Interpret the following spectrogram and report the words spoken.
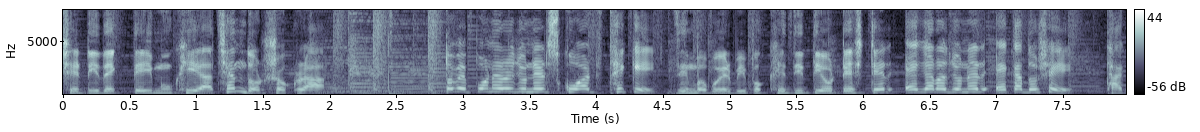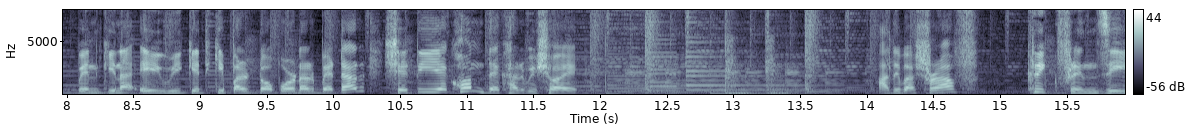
সেটি দেখতেই মুখিয়ে আছেন দর্শকরা। তবে পনেরো জনের স্কোয়াড থেকে জিম্বাবুয়ের বিপক্ষে দ্বিতীয় টেস্টের এগারো জনের একাদশে থাকবেন কিনা এই wicket keeper top order batter সেটি এখন দেখার বিষয়। আদিবাস রাফ ক্রিক ফ্রেন্জি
